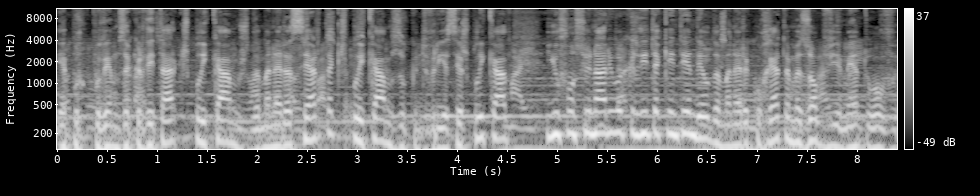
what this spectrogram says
É porque podemos acreditar que explicamos da maneira certa, que explicamos o que deveria ser explicado e o funcionário acredita que entendeu da maneira correta, mas obviamente houve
